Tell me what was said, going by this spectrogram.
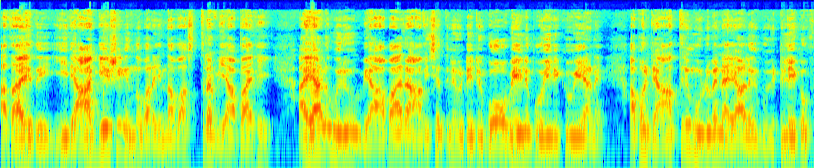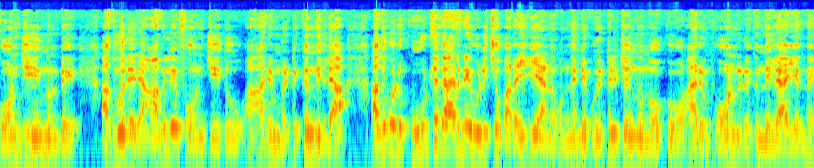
അതായത് ഈ രാഗേഷ് എന്ന് പറയുന്ന വസ്ത്ര വ്യാപാരി അയാൾ ഒരു വ്യാപാര ആവശ്യത്തിന് വേണ്ടിയിട്ട് ഗോവയിൽ പോയിരിക്കുകയാണ്. അപ്പോൾ രാത്രി മുഴുവൻ അയാൾ വീട്ടിലേക്ക് ഫോൺ ചെയ്യുന്നുണ്ട്. അതുപോലെ രാവിലെ ഫോൺ ചെയ്തു ആരും എടുക്കുന്നില്ല. അതുകൊണ്ട് കൂട്ടുകാരനെ വിളിച്ചു പറയുകയാണ് ഒന്നെന്റെ വീട്ടിൽ ചെന്ന് നോക്കൂ ആരും ഫോൺ എടുക്കുന്നില്ല എന്ന്.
